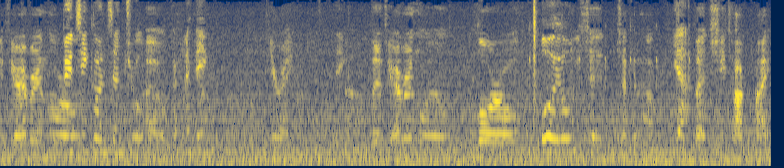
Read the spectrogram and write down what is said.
If you're ever in Laurel, Boutique on Central, Oh, okay. I think. You're right. I think. Um, but if you're ever in Laurel, Laurel, Oil. you should check it out. Yeah. But she talked my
